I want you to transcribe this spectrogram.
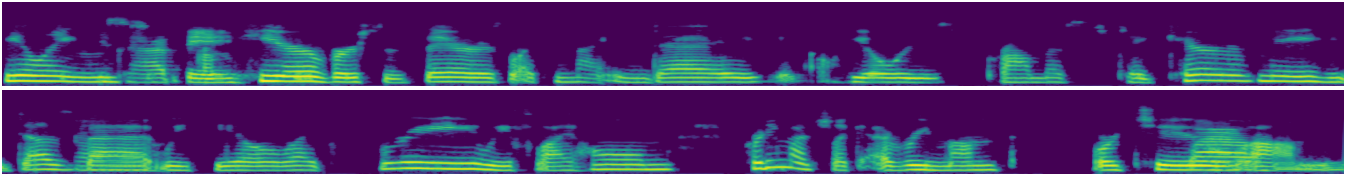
feelings from happy. here versus there is like night and day. You know, he always promised to take care of me. He does that. Oh, We feel like free. We fly home pretty much like every month or two. wow. Um,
